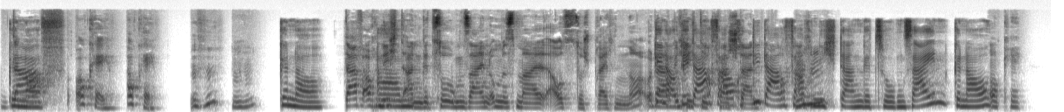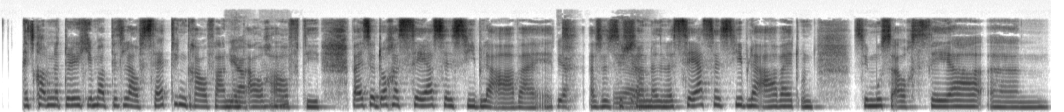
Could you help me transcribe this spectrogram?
genau. darf. Okay, okay. Mhm. Mhm. Genau. Darf auch nicht ähm, angezogen sein, um es mal auszusprechen, ne? Oder genau, die darf, auch, die darf mhm. auch nicht angezogen sein, genau. Okay. Es kommt natürlich immer ein bisschen auf Setting drauf an ja. und auch mhm. auf die, weil es ja doch eine sehr sensible Arbeit. Ja. Also es ist ja. schon eine sehr sensible Arbeit und sie muss auch sehr ähm,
